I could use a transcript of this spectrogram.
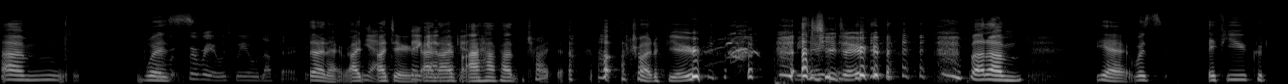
know. Um, for, was for reals we all love therapy no, no, I, Yeah, I do, and I've. I have had tried. I've tried a few, as you do. but um, yeah, it was if you could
